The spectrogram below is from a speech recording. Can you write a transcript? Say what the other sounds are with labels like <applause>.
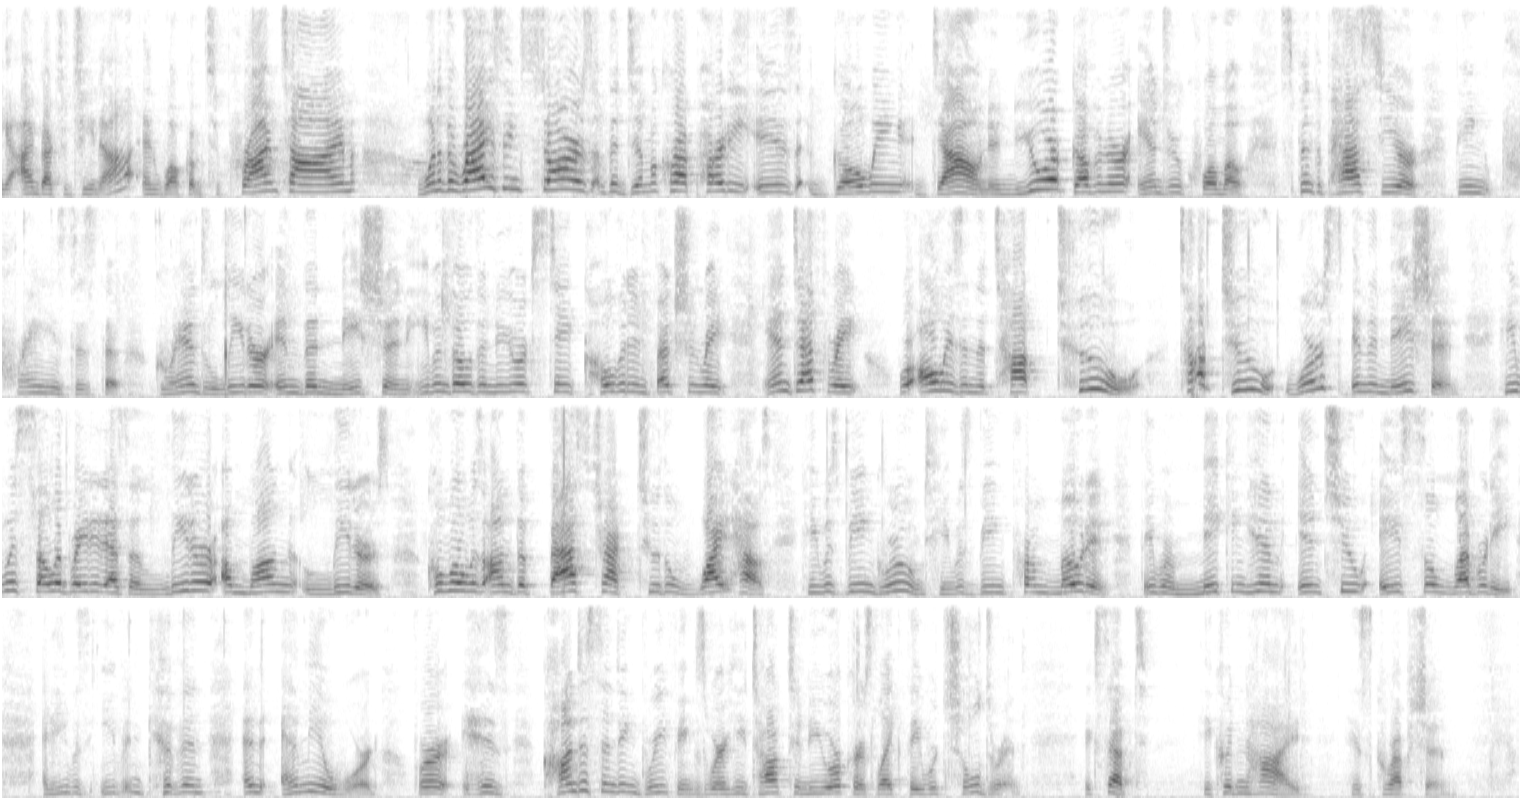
Evening. I'm Dr. Gina, and welcome to Prime Time. One of the rising stars of the Democrat Party is going down. New York Governor Andrew Cuomo spent the past year being praised as the grand leader in the nation, even though the New York State COVID infection rate and death rate were always in the top two. Top two, worst in the nation. He was celebrated as a leader among leaders. Cuomo was on the fast track to the White House. He was being groomed. He was being promoted. They were making him into a celebrity. And he was even <laughs> given an Emmy Award for his condescending briefings where he talked to New Yorkers like they were children. Except he couldn't hide his corruption.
